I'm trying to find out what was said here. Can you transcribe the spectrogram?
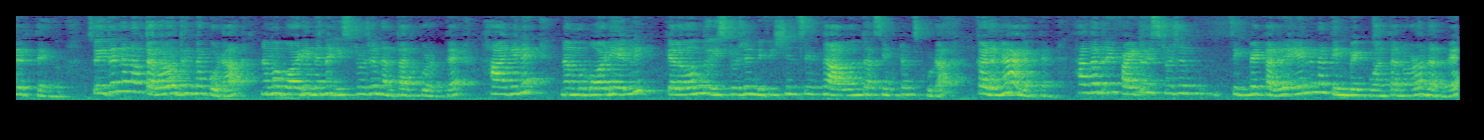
ಇರುತ್ತೆ ಇದು. ಸೊ ಇದನ್ನ ನಾವು ತಗೊಳ್ಳೋದ್ರಿಂದ ಕೂಡ ನಮ್ಮ ಬಾಡಿ ಇದನ್ನ ಈಸ್ಟ್ರೋಜನ್ ಅಂತ ಅನ್ಕೊಳ್ಳುತ್ತೆ ಹಾಗೇನೆ ನಮ್ಮ ಬಾಡಿಯಲ್ಲಿ ಕೆಲವೊಂದು ಈಸ್ಟ್ರೋಜನ್ ಡಿಫಿಷಿಯನ್ಸಿಯಿಂದ ಆಗುವಂತಹ ಸಿಂಪ್ಟಮ್ಸ್ ಕೂಡ ಕಡಿಮೆ ಆಗುತ್ತೆ. ಹಾಗಾದ್ರೆ ಫೈಟೋ ಈಸ್ಟ್ರೋಜನ್ ಸಿಗ್ಬೇಕಾದ್ರೆ ಏನನ್ನ ತಿನ್ಬೇಕು ಅಂತ ನೋಡೋದಾದ್ರೆ,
